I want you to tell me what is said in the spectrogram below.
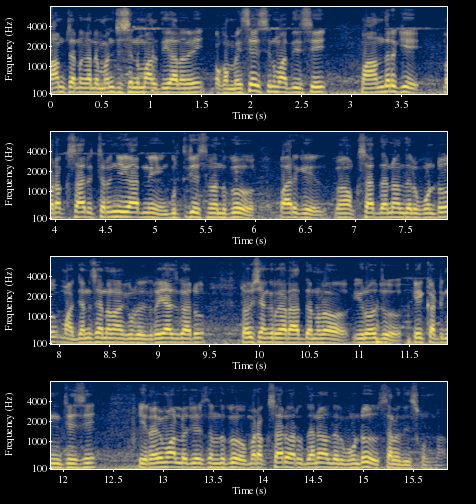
రామ్ చరణ్ గారిని మంచి సినిమాలు తీయాలని ఒక మెసేజ్ సినిమా తీసి మా అందరికీ మరొకసారి చిరంజీవి గారిని గుర్తు చేసినందుకు వారికి మేము ఒకసారి ధన్యవాదాలు తెలుపుకుంటూ మా జనసేన నాయకుడు రియాజ్ గారు రవిశంకర్ గారి ఆధ్వర్యంలో ఈరోజు కేక్ కటింగ్ చేసి ఈ రవిమాల్లో చేసినందుకు మరొకసారి వారికి ధన్యవాదాలు తెలుపుకుంటూ సెలవు తీసుకుంటున్నాం.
